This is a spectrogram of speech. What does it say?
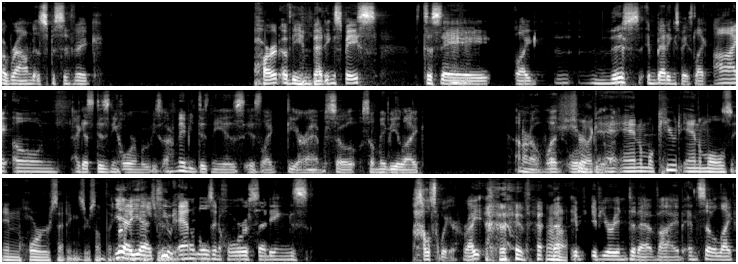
around a specific part of the embedding space to say mm-hmm. like this embedding space like i own i guess disney horror movies or maybe disney is is like drm so so maybe like I don't know what. Sure, like, like animal, cute animals in horror settings or something. Yeah, yeah, cute really... animals in horror settings houseware right uh-huh. if, if you're into that vibe and so like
